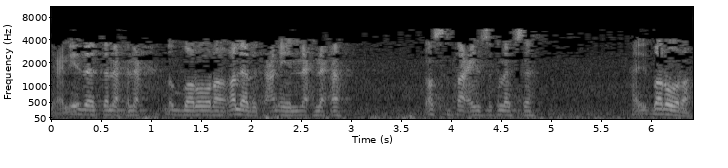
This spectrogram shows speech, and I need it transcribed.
يعني إذا تنحنح للضرورة غلبت عليه النحنحة ما استطاع يمسك نفسه. هذه ضرورة.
